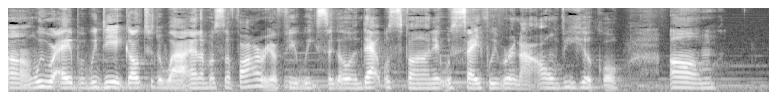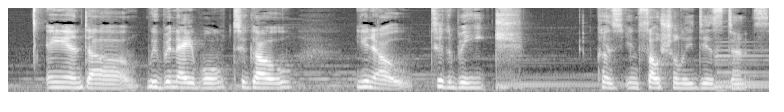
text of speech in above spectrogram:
um, we were able, we did go to the wild animal safari a few weeks ago, and that was fun. It was safe. We were in our own vehicle. Um, and uh, we've been able to go, you know, to the beach because in socially distance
